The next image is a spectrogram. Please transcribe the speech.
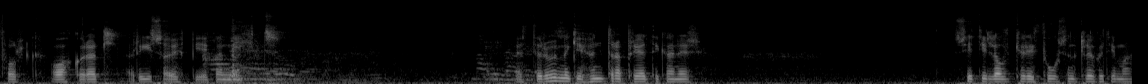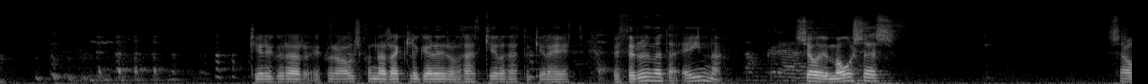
fólk og okkur öll rýsa upp í eitthvað nýtt. Við þurfum ekki hundra prédikanir, sitt í lofkjör í þúsund klukkutíma, gera einhverjar alls konar reglugerðir og þetta, gera þetta og gera hitt. Við þurfum þetta eina. Sjáðu, Móses sá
